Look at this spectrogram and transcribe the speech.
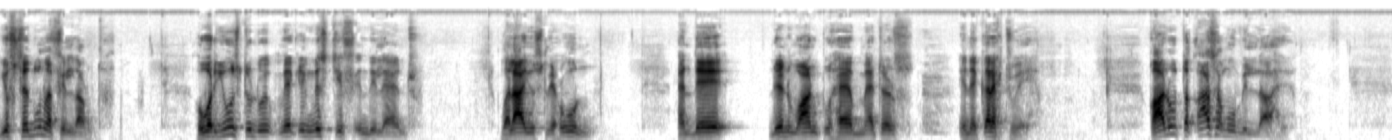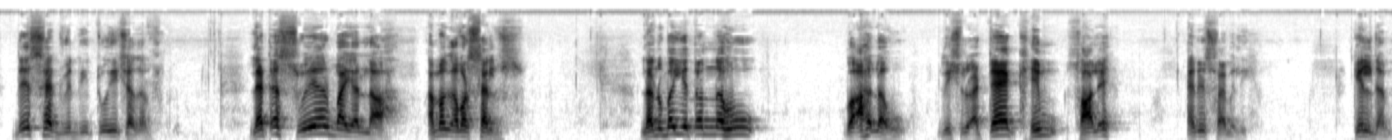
يُفْسِدُونَ فِي الْأَرْضِ who were used to do, making mischief in the land. وَلَا يُصْلِحُونَ And they didn't want to have matters in a correct way. قَالُوا تَقَاسَمُوا بِاللَّهِ They said with the, to each other, let us swear by Allah among ourselves. لَنُبَيِّتَنَّهُ وَأَهْلَهُ We should attack him, Saleh, and his family. Kill them.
